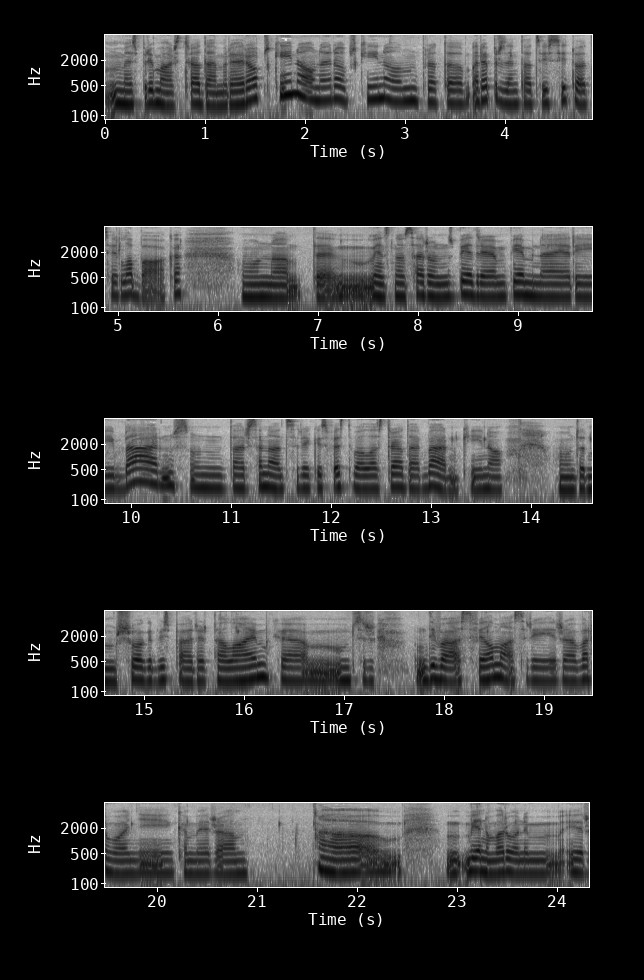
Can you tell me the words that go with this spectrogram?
mēs primāri strādājam ar Eiropas kino, un Eiropas kino, manuprāt, reprezentācijas situācija ir labāka. Un viens no sarunas biedriem pieminēja arī bērnus, un tā ir sanācis arī, ka es festivālā strādāju ar bērnu kino. Un tad mums šogad vispār ir tā laime, ka mums ir divās filmās arī ir varoņi, kam ir Uh, vienam varonim ir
